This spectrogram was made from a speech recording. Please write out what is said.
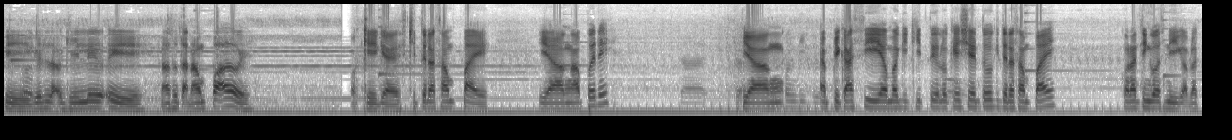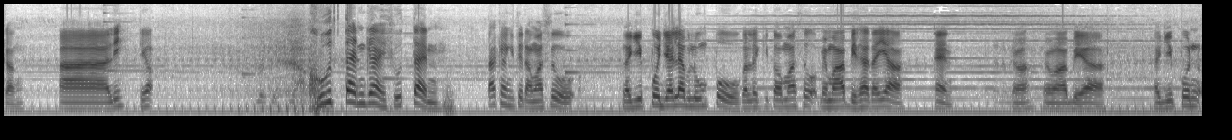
Eh, gelap gila. Eh, langsung tak nampak oi. Okay guys, kita dah sampai. Yang apa ni? Yang aplikasi yang bagi kita location tu kita dah sampai. Korang tengok sendiri kat belakang. Ah, uh, Li, tengok. Hutan guys, hutan. Takkan kita nak masuk? Lagipun jalan berlumpur. Kalau kita masuk memang habis lah tayar. Kan? Ya, memang habis lah. Lagipun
